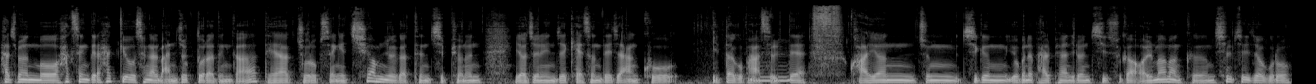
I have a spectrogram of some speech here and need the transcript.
하지만 뭐 학생들의 학교 생활 만족도라든가 대학 졸업생의 취업률 같은 지표는 여전히 이제 개선되지 않고 있다고 봤을 음. 때 과연 좀 지금 요번에 발표한 이런 지수가 얼마만큼 실질적으로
